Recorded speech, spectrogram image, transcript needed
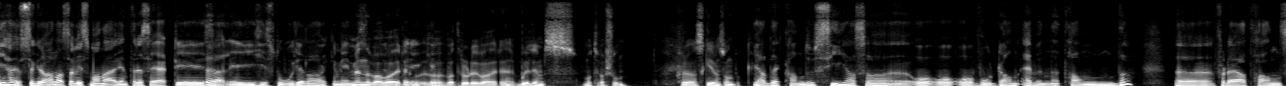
I høyeste grad, mm. altså hvis man er interessert i mm. særlig i historie, da, ikke minst. Men hva, var, hva, hva tror du var Williams motivasjon? For å skrive en sånn bok? Ja, det kan du si, altså. Og, og, og hvordan evnet han det? Uh, for det at hans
